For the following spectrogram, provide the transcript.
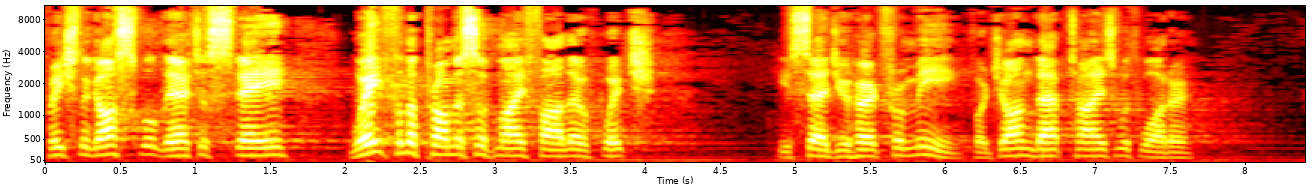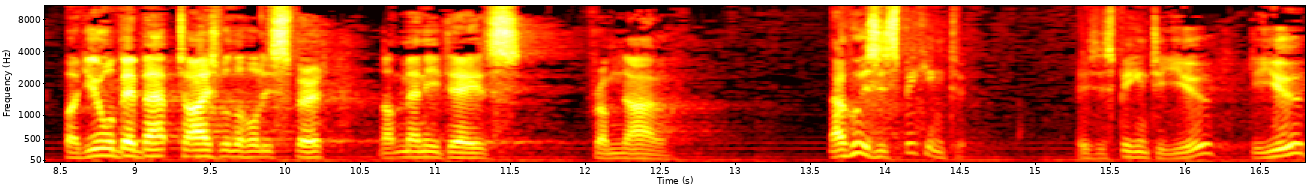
preach the gospel, they're to stay Wait for the promise of my Father, which he said you heard from me. For John baptized with water, But you will be baptized with the Holy Spirit not many days from now. Now, who is he speaking to? Is he speaking to you? Do you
